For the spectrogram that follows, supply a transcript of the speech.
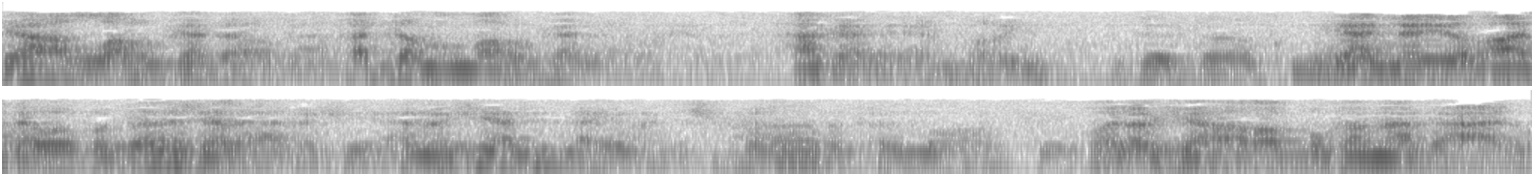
شاء الله كذا وكذا قدر الله كذا وكذا. هكذا ينبغي. لأن الإرادة والقدرة ليس لها مشيئة. المشيئة لله وحده سبحانه بارك الله فيك. ولو شاء ربك ما فعلوا.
